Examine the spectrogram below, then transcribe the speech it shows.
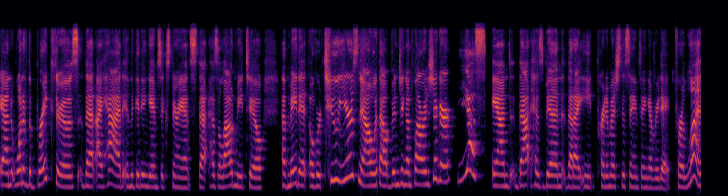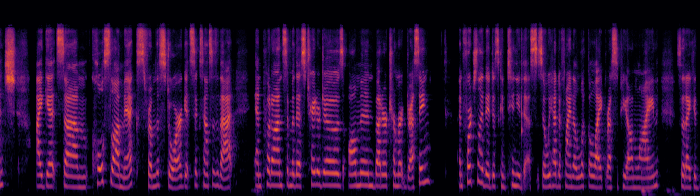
And one of the breakthroughs that I had in the Gideon Games experience that has allowed me to have made it over two years now without binging on flour and sugar. Yes. And that has been that I eat pretty much the same thing every day. For lunch, I get some coleslaw mix from the store, get six ounces of that, and put on some of this Trader Joe's almond butter turmeric dressing Unfortunately, they discontinued this. So we had to find a look-alike recipe online so that I could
